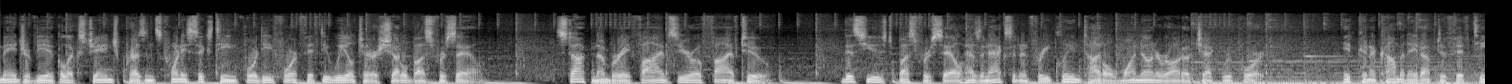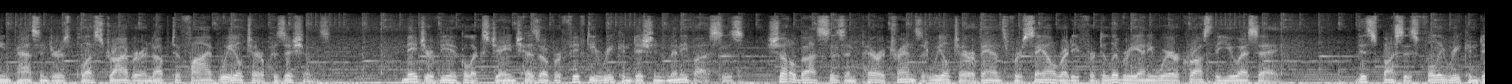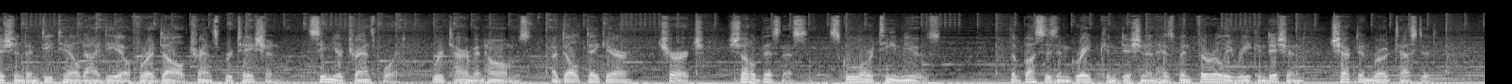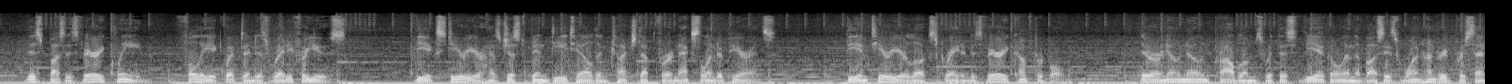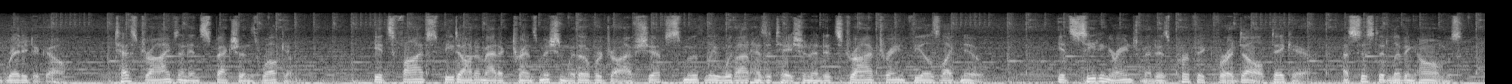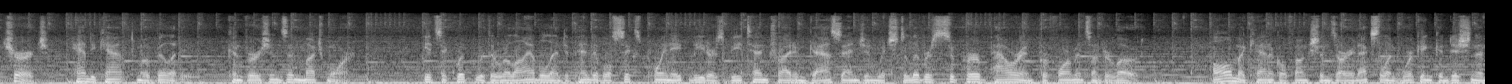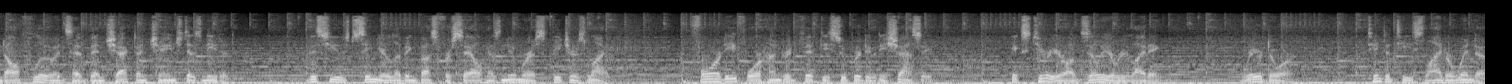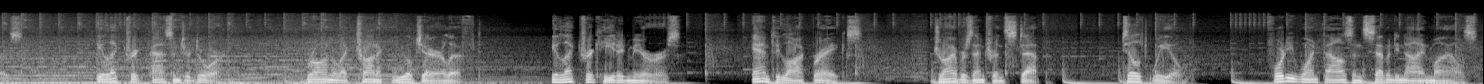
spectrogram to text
Major Vehicle Exchange presents 2016 Ford E450 wheelchair shuttle bus for sale. Stock number A5052. This used bus for sale has an accident-free clean Title I owner auto check report. It can accommodate up to 15 passengers plus driver and up to 5 wheelchair positions. Major Vehicle Exchange has over 50 reconditioned minibuses, shuttle buses and paratransit wheelchair vans for sale ready for delivery anywhere across the USA. This bus is fully reconditioned and detailed ideal for adult transportation, senior transport, retirement homes, adult daycare, church, shuttle business, school or team use. The bus is in great condition and has been thoroughly reconditioned, checked and road tested. This bus is very clean, fully equipped and is ready for use. The exterior has just been detailed and touched up for an excellent appearance. The interior looks great and is very comfortable. There are no known problems with this vehicle and the bus is 100% ready to go. Test drives and inspections welcome. Its 5-speed automatic transmission with overdrive shifts smoothly without hesitation and its drivetrain feels like new. Its seating arrangement is perfect for adult daycare, assisted living homes, church, handicapped mobility, conversions and much more. It's equipped with a reliable and dependable 6.8 liters V10 Triton gas engine which delivers superb power and performance under load. All mechanical functions are in excellent working condition and all fluids have been checked and changed as needed. This used senior living bus for sale has numerous features like Ford E450 Super Duty chassis, exterior auxiliary lighting, rear door, tinted T-slider windows, electric passenger door, Braun electronic wheelchair lift. Electric heated mirrors. Anti-lock brakes. Driver's entrance step. Tilt wheel. 41,079 miles.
